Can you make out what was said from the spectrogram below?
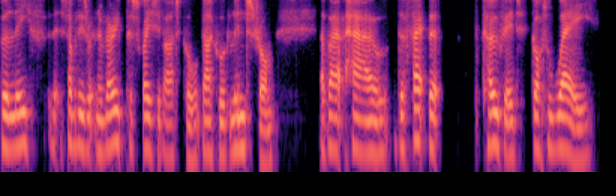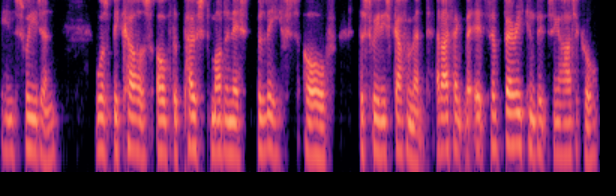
belief that somebody's written a very persuasive article, a guy called Lindstrom, about how the fact that COVID got away in Sweden was because of the postmodernist beliefs of the Swedish government. And I think that it's a very convincing article.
